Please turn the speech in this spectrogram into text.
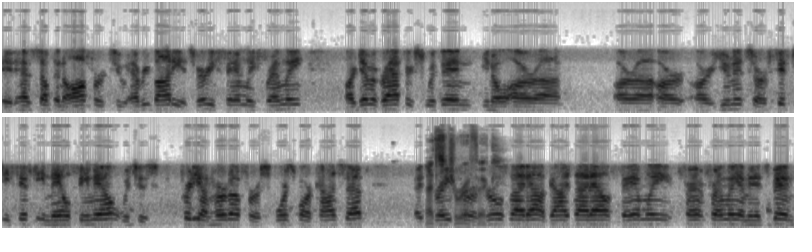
it has something to offer to everybody. It's very family friendly. Our demographics within you know our uh, our, uh, our, our units are 50-50 male-female, which is pretty unheard of for a sports bar concept. It's That's great terrific. for a girls' night out, guys' night out, family friendly. I mean, it's been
